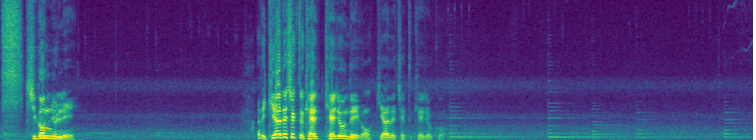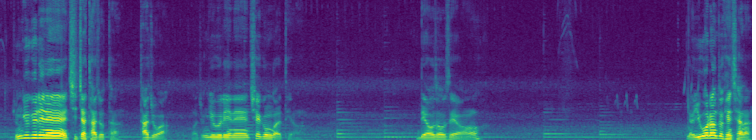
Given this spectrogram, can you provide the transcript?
직업윤리. 아, 근데 기아 대책도 개, 개 좋은데 이거? 기아 대책도 개 좋고. 종교교리는 진짜 다 좋다. 다 좋아. 어, 종교교리는 최고인 것 같아요. 네, 어서오세요. 야, 유골함도 괜찮아.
